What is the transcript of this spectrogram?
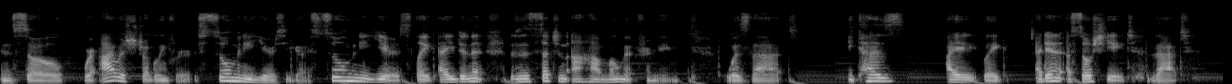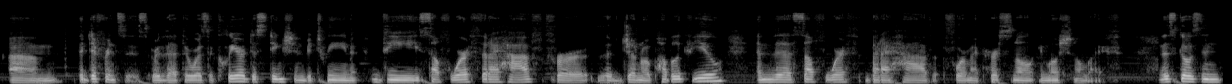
And so where I was struggling for so many years, you guys, so many years, like I didn't, this is such an aha moment for me, was that because I like, I didn't associate that um, the differences or that there was a clear distinction between the self-worth that I have for the general public view and the self-worth that I have for my personal emotional life. This goes in,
